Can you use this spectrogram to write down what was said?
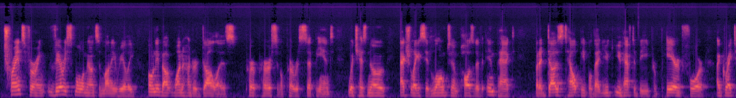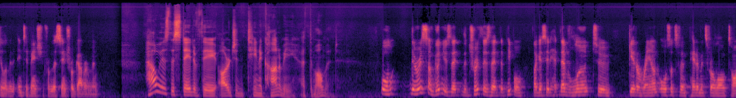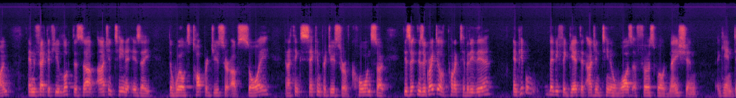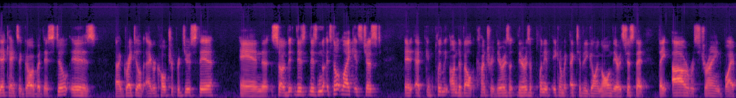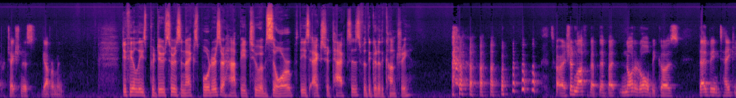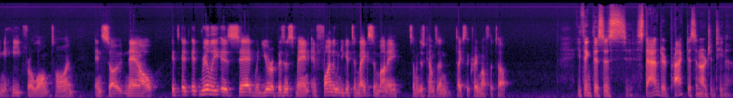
transferring very small amounts of money, really, only about $100 per person or per recipient, which has no actual, like I said, long term positive impact. But it does tell people that you, you have to be prepared for a great deal of an intervention from the central government. How is the state of the Argentine economy at the moment? Well, there is some good news. That the truth is that the people, like I said, they've learned to get around all sorts of impediments for a long time. And in fact, if you look this up, Argentina is a the world's top producer of soy, and I think second producer of corn. So there's a, there's a great deal of productivity there. And people maybe forget that Argentina was a first world nation, again, decades ago, but there still is a great deal of agriculture produced there. And uh, so there's, there's no, it's not like it's just a, a completely undeveloped country. There is, a, there is a plenty of economic activity going on there. It's just that they are restrained by a protectionist government. Do you feel these producers and exporters are happy to absorb these extra taxes for the good of the country? Sorry, I shouldn't laugh about that, but not at all because they've been taking heat for a long time. And so now it, it, it really is sad when you're a businessman and finally when you get to make some money, someone just comes and takes the cream off the top. You think this is standard practice in Argentina?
